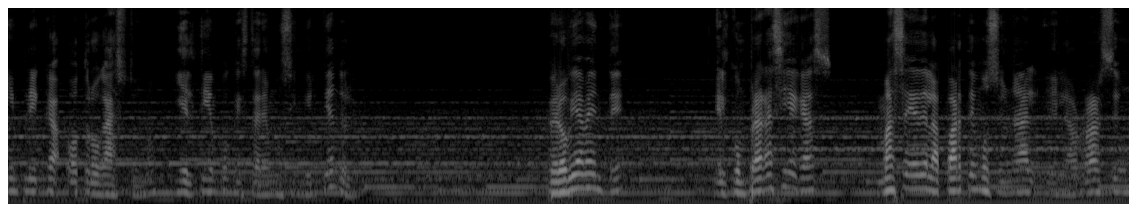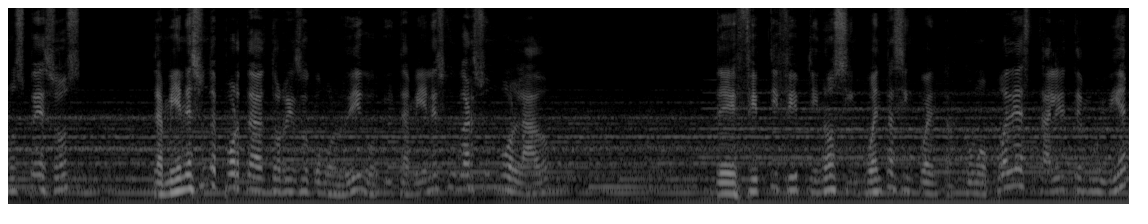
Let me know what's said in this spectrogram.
implica otro gasto, ¿no? Y el tiempo que estaremos invirtiéndole. Pero obviamente, el comprar a ciegas, más allá de la parte emocional, el ahorrarse unos pesos, también es un deporte de alto riesgo, como lo digo, y también es jugarse un volado de 50-50, no 50-50. Como puedes salirte muy bien,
